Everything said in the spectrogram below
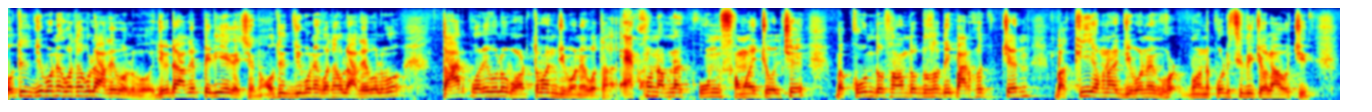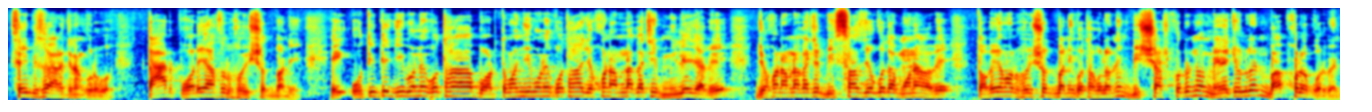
অতীত জীবনের কথাগুলো আগে বলব। যেটা আগে পেরিয়ে গেছেন, অতীত জীবনের কথাগুলো আগে বলব। তারপরে বলো বর্তমান জীবনে কথা এখন আপনার কোন সময় চলছে বা কোন দশান্ত দশাতি পার হচ্ছেন বা কী আপনার জীবনের মানে পরিস্থিতি চলা উচিত, সেই বিষয়ে আলোচনা করব। তারপরে আসো ভবিষ্যৎবাণী। এই অতীতে জীবনে কথা বর্তমান জীবনে কথা যখন আপনার কাছে মিলে যাবে, যখন আপনার কাছে বিশ্বাসযোগ্যতা মনে হবে তবে আমার ভবিষ্যৎবাণী কথাগুলো আপনি বিশ্বাস করবেন বা মেনে চলবেন বা ফলো করবেন।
